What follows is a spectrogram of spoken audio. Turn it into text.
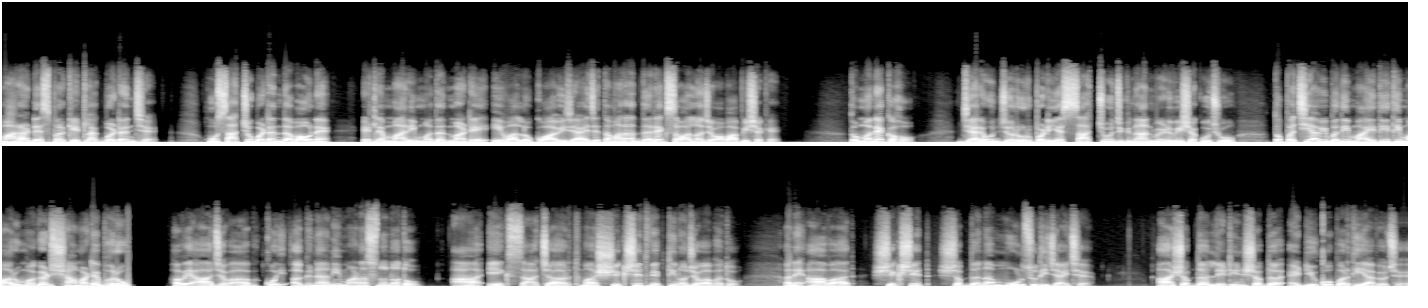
મારા ડેસ્ક પર કેટલાક બટન છે. હું સાચું બટન દબાવું ને, એટલે મારી મદદ માટે એવા લોકો આવી જાય જે તમારા દરેક સવાલનો જવાબ આપી શકે. તો મને કહો, જ્યારે હું જરૂર પડીએ સાચું જ જ્ઞાન મેળવી શકું છું, તો પછી આવી બધી માહિતીથી મારું મગજ શા માટે ભરું? હવે આ જવાબ કોઈ અજ્ઞાની માણસનો નહોતો. આ એક સાચા અર્થમાં શિક્ષિત વ્યક્તિનો જવાબ હતો. અને આ વાત શિક્ષિત શબ્દના મૂળ સુધી જાય છે. આ શબ્દ લેટિન શબ્દ એડ્યુકો પરથી આવ્યો છે,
